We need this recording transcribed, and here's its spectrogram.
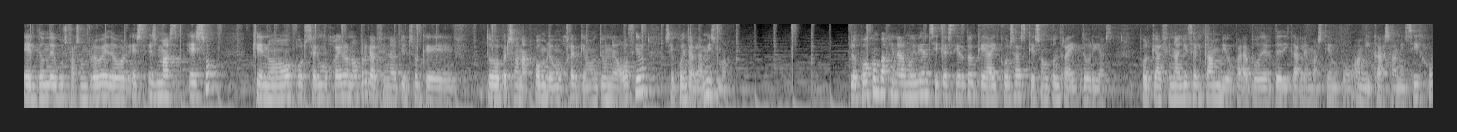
el dónde buscas un proveedor, es, es más eso que no por ser mujer o no, porque al final pienso que toda persona, hombre o mujer que monte un negocio, se encuentra en la misma. Lo puedo compaginar muy bien, sí que es cierto que hay cosas que son contradictorias, porque al final yo hice el cambio para poder dedicarle más tiempo a mi casa, a mis hijos,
